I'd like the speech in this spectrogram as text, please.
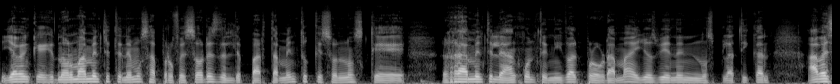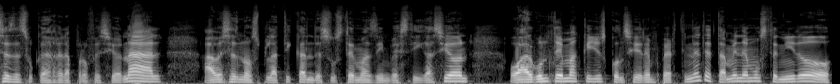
Ya ven que normalmente tenemos a profesores del departamento que son los que realmente le dan contenido al programa. Ellos vienen y nos platican a veces de su carrera profesional, a veces nos platican de sus temas de investigación o algún tema que ellos consideren pertinente. También hemos tenido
